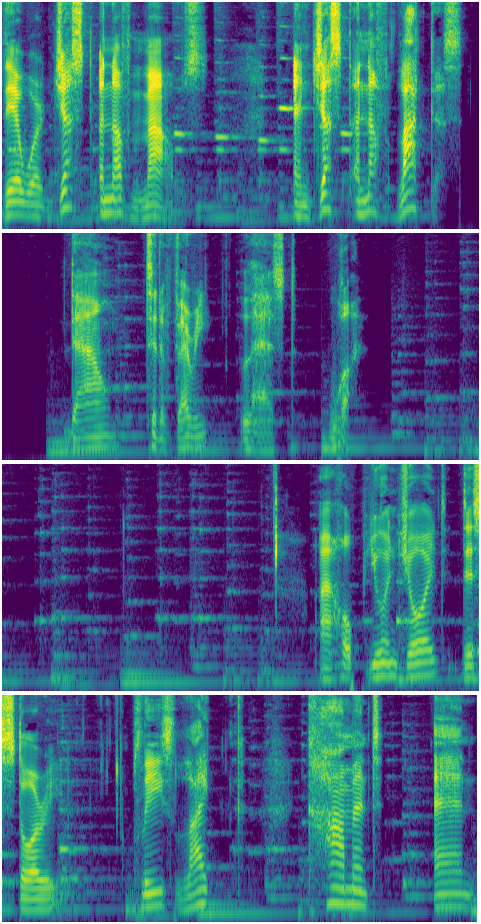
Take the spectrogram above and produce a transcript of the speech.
There were just enough mouths and just enough latkes down to the very last one. I hope you enjoyed this story. Please like, comment, and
